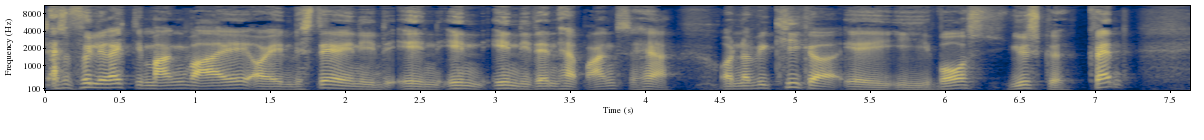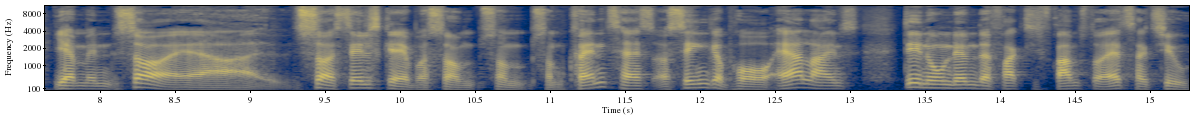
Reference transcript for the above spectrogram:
Der er selvfølgelig rigtig mange veje at investere ind i, ind, ind, ind i den her branche her. Og når vi kigger øh, i vores jyske kvant, jamen så er, så er selskaber som, som, som Qantas og Singapore Airlines, det er nogle af dem, der faktisk fremstår attraktive.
